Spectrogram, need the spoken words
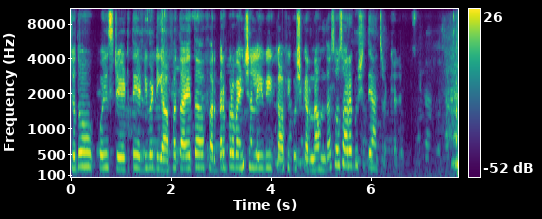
ਜਦੋਂ ਕੋਈ ਸਟੇਟ ਤੇ ਏਡੀ ਵੱਡੀ ਆਫਤ ਆਏ ਤਾਂ ਫਰਦਰ ਪ੍ਰੀਵੈਂਸ਼ਨ ਲਈ ਵੀ ਕਾਫੀ ਕੁਝ ਕਰਨਾ ਹੁੰਦਾ ਸੋ ਸਾਰਾ ਕੁਝ ਧਿਆਨ ਚ ਰੱਖਿਆ ਜਾਊਗਾ।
